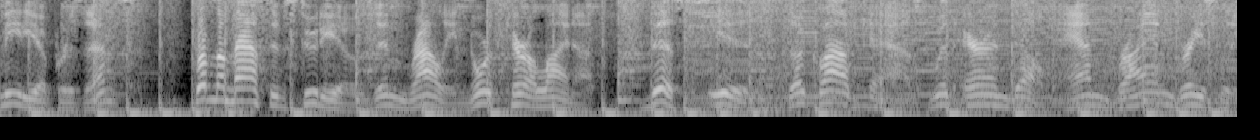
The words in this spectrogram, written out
Media presents from the massive studios in Raleigh, North Carolina. This is the Cloudcast with Aaron Delp and Brian Gracely,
